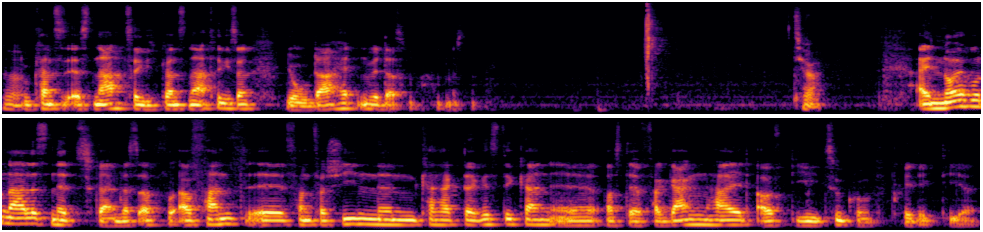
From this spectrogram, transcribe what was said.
Ja. Du kannst es erst nachträglich, du kannst nachträglich sagen, jo, da hätten wir das machen müssen. Tja, Ein neuronales Netz schreiben, das auf, auf Hand äh, von verschiedenen Charakteristikern äh, aus der Vergangenheit auf die Zukunft prädiktiert.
